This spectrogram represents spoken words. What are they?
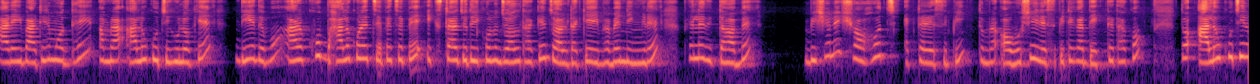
আর এই বাটির মধ্যেই আমরা আলু কুচিগুলোকে দিয়ে দেব। আর খুব ভালো করে চেপে চেপে এক্সট্রা যদি কোনো জল থাকে, জলটাকে এইভাবে নিংড়ে ফেলে দিতে হবে। ভীষণই সহজ একটা রেসিপি তোমরা অবশ্যই রেসিপিটিকা দেখতে থাকো। তো আলু কুচির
